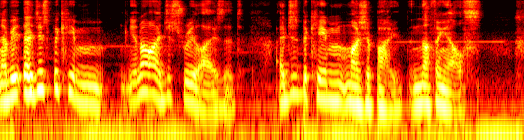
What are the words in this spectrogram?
I, be, I just became, you know, I just realized it. I just became Majapahit, nothing else.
